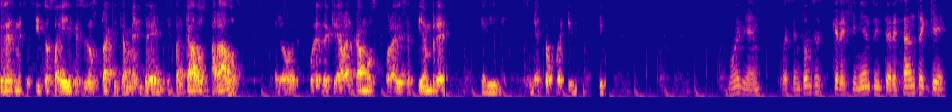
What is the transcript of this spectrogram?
tres mesecitos ahí que estuvimos prácticamente estancados, parados, pero después de que arrancamos por ahí de septiembre, el, crecimiento fue significativo. Muy bien, pues entonces crecimiento interesante que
